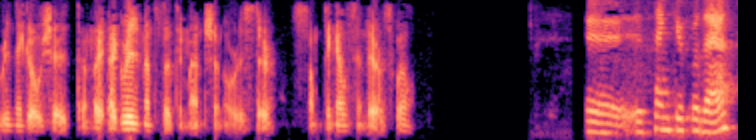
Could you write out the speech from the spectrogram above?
renegotiated agreements that you mentioned, or is there something else in there as well? Thank you for that.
